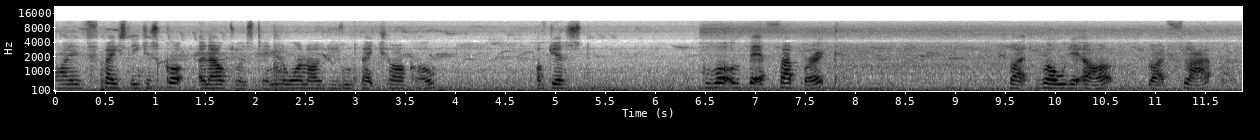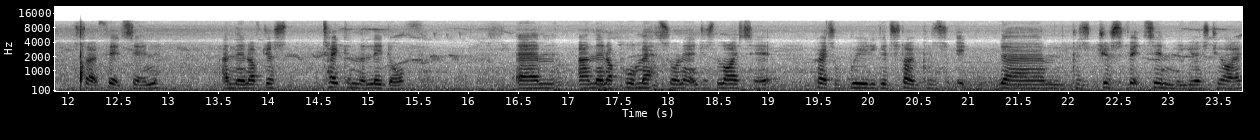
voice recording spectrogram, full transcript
I've basically just got an Altoids tin, the one I was using to make charcoal. I've just got a bit of fabric, like rolled it up, like flat, so it fits in, and then I've just taken the lid off um, and then I pour meths on it and just light it. Creates a really good stove because it um, cause it just fits in the USGI,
